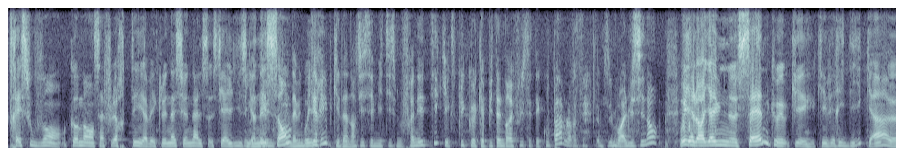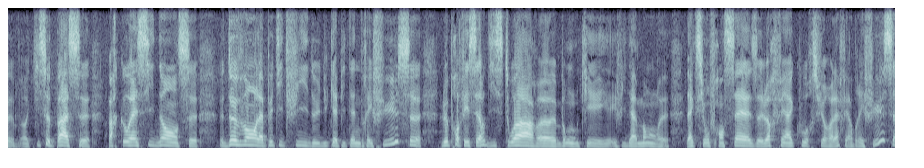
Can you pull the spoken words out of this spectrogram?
très souvent commence à flirter avec le national-socialisme naissant. il y en a une terrible qui est d'un antisémitisme frénétique, qui explique que le capitaine Dreyfus était coupable. c'est absolument hallucinant. Oui, alors il y a une scène que, qui, est, qui, est, véridique, hein, euh, qui se passe par coïncidence devant la petite fille du capitaine Dreyfus. Le professeur d'histoire, euh, bon, qui est évidemment euh, d'action française, leur fait un cours sur l'affaire Dreyfus,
